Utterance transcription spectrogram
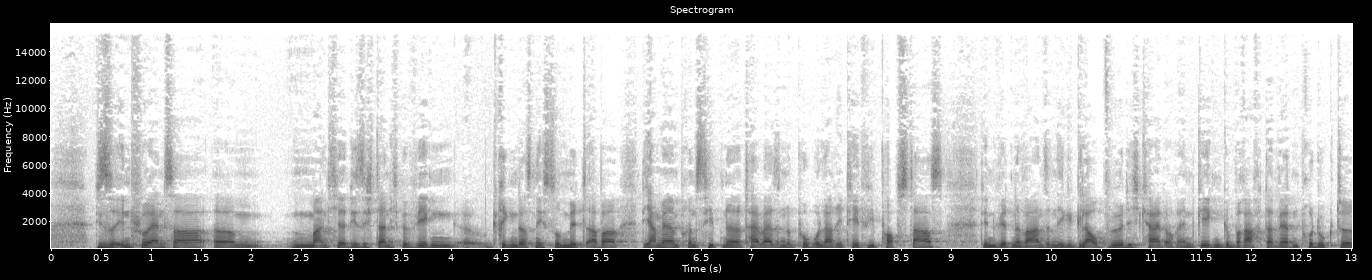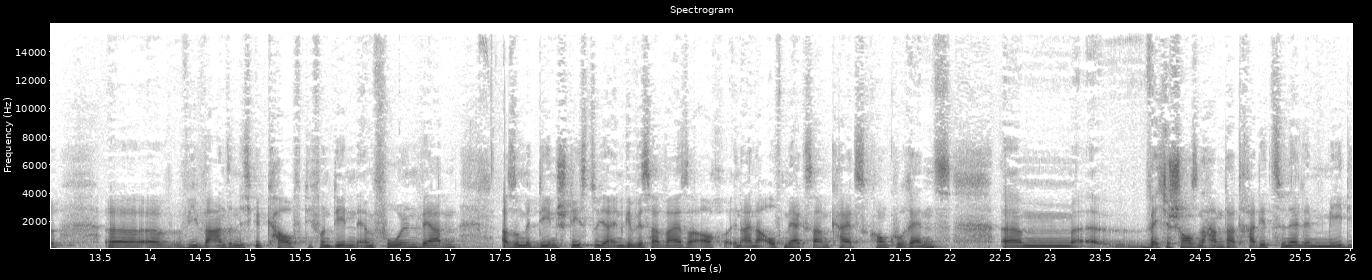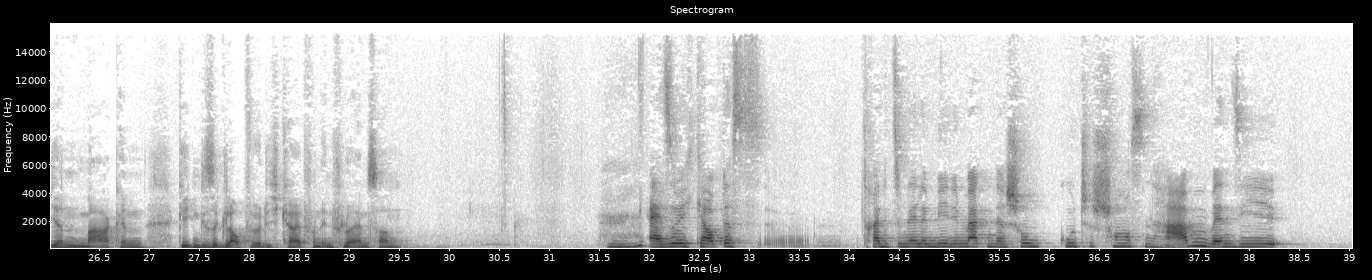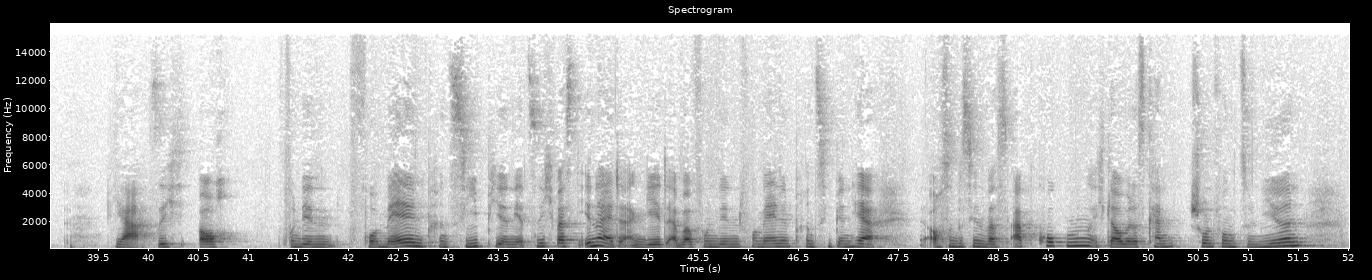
Diese Influencer ähm, manche, die sich da nicht bewegen, äh, kriegen das nicht so mit, aber die haben ja im Prinzip eine, teilweise eine Popularität wie Popstars. Denen wird eine wahnsinnige Glaubwürdigkeit auch entgegengebracht. Da werden Produkte äh, äh, wie wahnsinnig gekauft, die von denen empfohlen werden. Also mit denen stehst du ja in gewisser Weise auch in einer Aufmerksamkeitskonkurrenz. Ähm, äh, welche Chancen haben da traditionelle Medienmarken gegen diese Glaubwürdigkeit von Influencern? Also ich glaube, dass äh, traditionelle Medienmarken da schon gute Chancen haben, wenn sie ja, sich auch von den formellen Prinzipien, jetzt nicht was die Inhalte angeht, aber von den formellen Prinzipien her auch so ein bisschen was abgucken. Ich glaube, das kann schon funktionieren.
